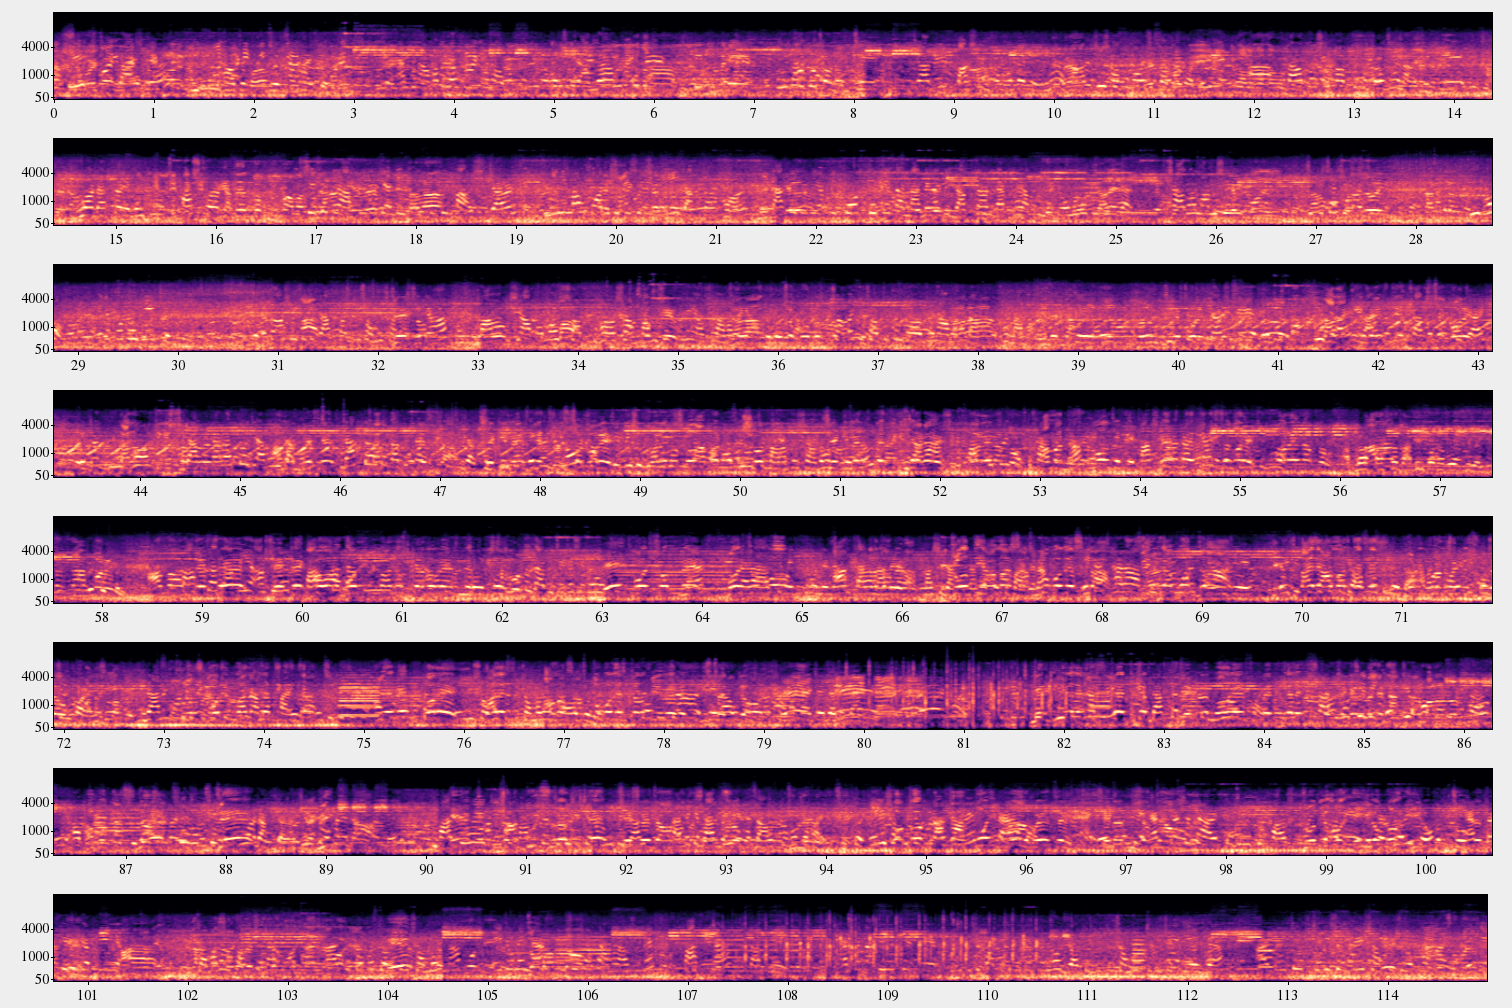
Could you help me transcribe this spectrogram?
ধার্য করা হয়েছে আমাদের আসলে এখানে যে আমরা মানে দুর্ভাগ্যজনক যে যাদের পাশের যোগ্যতা নেই হ্যাঁ বাংলাদেশের স্বাস্থ্য মানুষের কথা বলে তারা তো আসলে পার্থক্য বোঝে না যে ভুয়া ডাক্তার এবং কে হচ্ছে পাশ করা ডাক্তার সেক্ষেত্রে আপনি যদি একজন পাস? যার মিনিমাম কোয়ালিফিকেশন যদি ডাক্তার হয় তাকে যদি আপনি কোর্ট থেকে তার নামের আগে ডাক্তার লেখায় আপনি যদি অনুমতি দেন সাধারণ মানুষের চিকিৎসা সেবা দুর্ভোগ এটা কোথায় গিয়ে এটা তো আসলে ডাক্তারদের সমস্যা এটা বাংলাদেশে আপামর সব সব মানুষের জন্যই আসলে আমাদের এই সবাইকে সচেতন করার জন্য আমাদের রাজপথে নামা যে এই এই আসলে ওদের পক্ষে যায় চাপে যায় এটা দুর্ভোগ ডাক্তাররা তো যেমন ডাক্তাররা তো তাদের যাচ্ছে এটার জন্য সবচেয়ে বেশি বিপদশীলা হবে হচ্ছে বাংলাদেশের সাধারণ যারা আসলে পার্থক্যই করতে পারবেন না। যে পাশ করা ডাক্তার এবং আপনারা পাঁচটা দাবির কথা বলছিলেন আমার দেশে খেটে খাওয়া গরিব মানুষ কেন এই ডাক্তার যদি আমার স্বাস্থ্য উপদেষ্টা সিঙ্গাপুর যায়, তাহলে আমার কিছু গরিব না। চিকিৎসা BMM করে, তাহলে আমার স্বাস্থ্য উপদেষ্টারও BMM চিকিৎসা দিতে হবে। উপজেলা হচ্ছে সুযোগ হচ্ছে ওখানে ডাক্তার নেই, বাধ্য হয়ে যে তাদেরকে বাধ্য হয়ে এটা হয়। তো এই সমস্যাগুলো আসলে কই নেওয়া parallel। হয়েছে সেটার এগুলোকে একটার সাথে আরেকটা যেহেতু পারস্পরিকভাবে এটা জড়িত, একটাকে যদি আপনি, আর আহ, যদি সমাধান সমাজের করতে সাথে না অন্যায় পারেন, আরেকটা প্রকল্প এর সম্ভব না। এই জন্য জবাব ন্যায় দেওয়া সাথে আমরা আসলে পাঁচটা দাবি একটা দাবি হচ্ছে যে জন্য যত দ্রুত সম্ভব চিকিৎসক নিয়োগ দেওয়া আর হচ্ছে চিকিৎসকদের স্বাস্থ্য সুরক্ষা আইন এতে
